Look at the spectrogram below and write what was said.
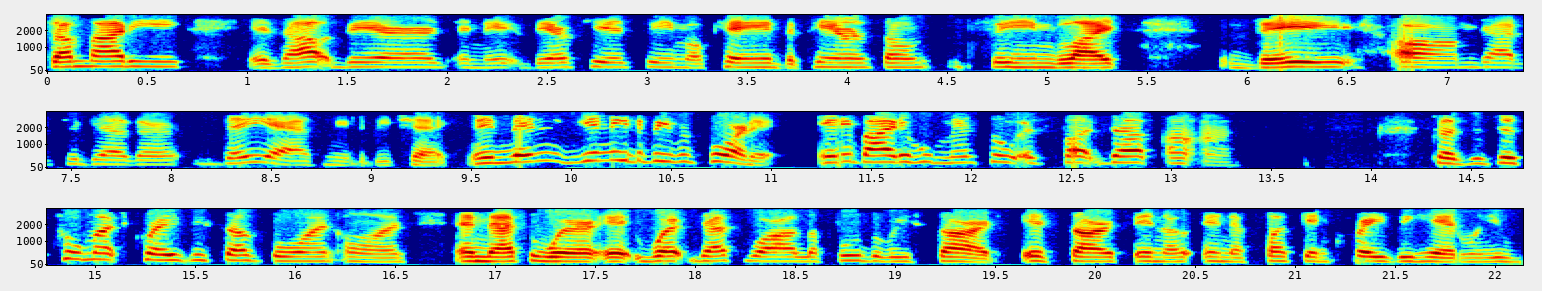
somebody is out there and they, their kids seem okay, the parents don't seem like they um got it together, they ask me to be checked. And then you need to be reported. Anybody who mental is fucked up, uh-uh because it's just too much crazy stuff going on, and that's where it what that's where the foolery starts. It starts in a in a fucking crazy head. When you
